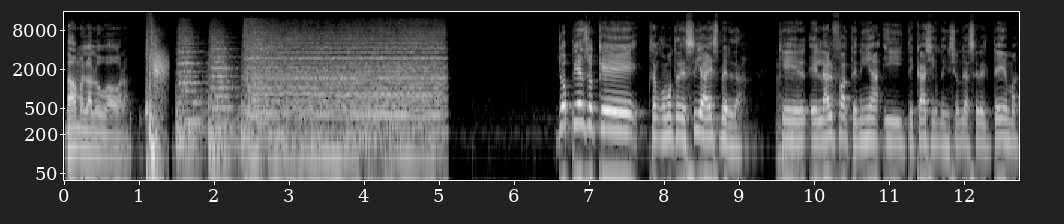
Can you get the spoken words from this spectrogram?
Dame la luz ahora. Yo pienso que, como te decía, es verdad. Que el, el Alfa tenía y Tekashi intención de hacer el tema.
